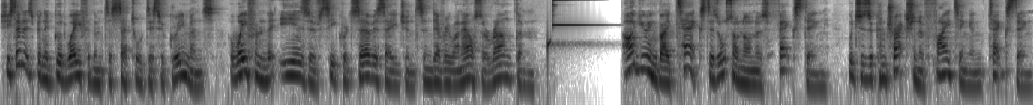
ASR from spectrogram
She said it's been a good way for them to settle disagreements, away from the ears of Secret Service agents and everyone else around them. Arguing by text is also known as fexting, which is a contraction of fighting and texting.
